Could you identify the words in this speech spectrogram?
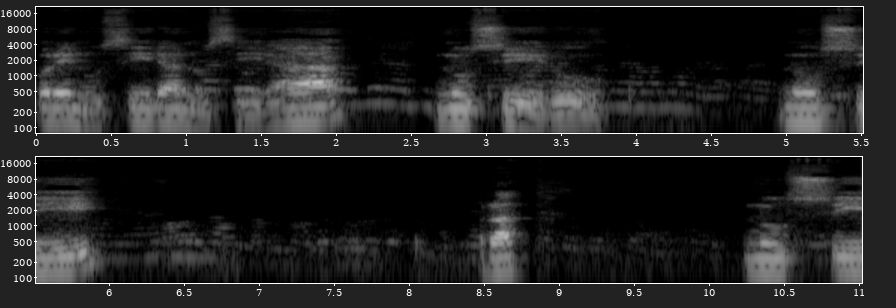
করে, নুসিরা নুসিরা। নুসিরু নুসি রাত নুসি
